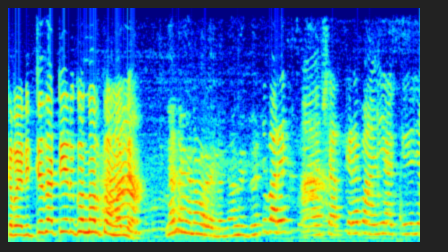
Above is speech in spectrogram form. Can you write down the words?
ക്രെഡിറ്റ് തട്ടിയെടുക്കുമെന്ന് ഓർത്താണല്ലേ ഞാൻ അങ്ങനെ ഞാൻ ഇത് ശർക്കര പാനിയാക്കിയത്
